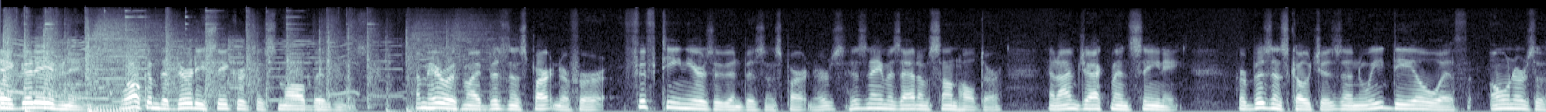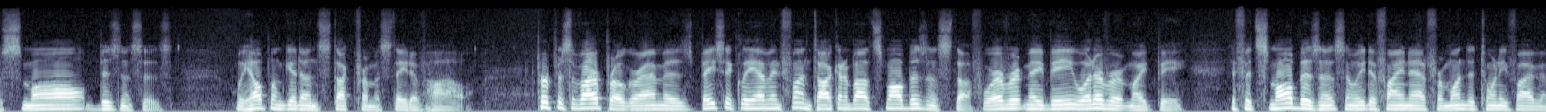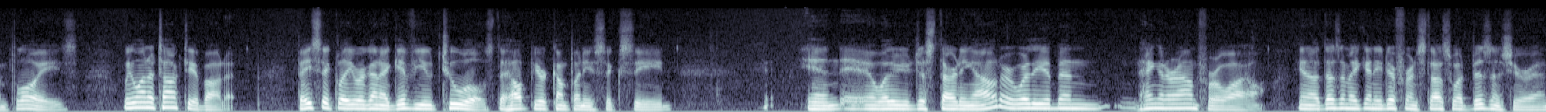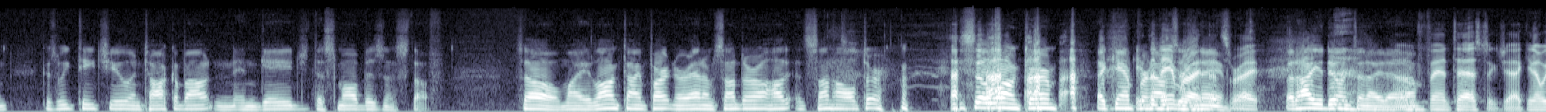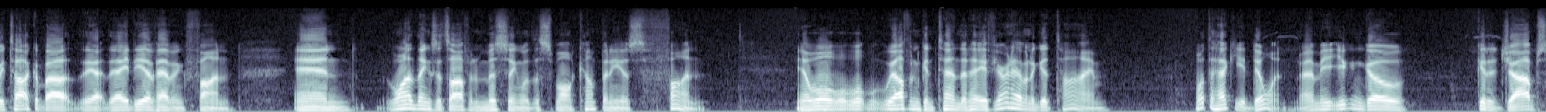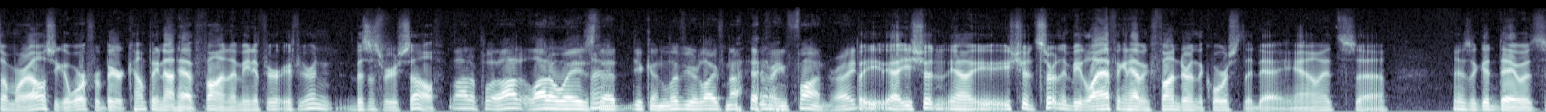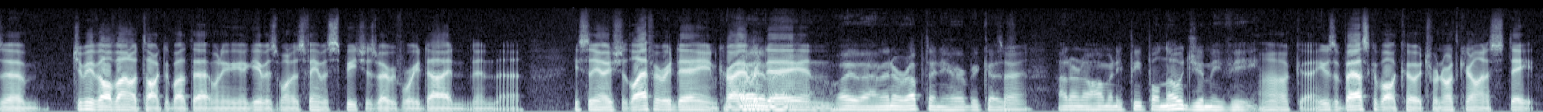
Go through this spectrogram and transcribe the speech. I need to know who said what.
Speaker 1: Hey, good evening. Welcome to Dirty Secrets of Small Business. I'm here with my business partner for 15 years we've been business partners. His name is Adam Sonhalter, and I'm Jack Mancini. We're business coaches, and we deal with owners of small businesses. We help them get unstuck from a state of how. Purpose of our program is basically having fun talking about small business stuff, wherever it may be, whatever it might be. If it's small business, and we define that from 1 to 25 employees, we want to talk to you about it. Basically, we're going to give you tools to help your company succeed. In, in whether you're just starting out or whether you've been hanging around for a while, you know, it doesn't make any difference to us what business you're in because we teach you and talk about and engage the small business stuff. So my longtime partner Adam Sonhalter He's so long term, I can't
Speaker 2: Get
Speaker 1: pronounce
Speaker 2: name
Speaker 1: his
Speaker 2: right.
Speaker 1: name.
Speaker 2: That's right.
Speaker 1: But how you doing tonight,
Speaker 2: Oh,
Speaker 1: Adam?
Speaker 2: fantastic, Jack. You know, we talk about the the idea of having fun, and one of the things that's often missing with a small company is fun. You know, we'll, we'll, we often contend that hey, if you aren't having a good time, what the heck are you doing? I mean, you can go get a job somewhere else. You can work for a bigger company, not have fun. I mean, if you're if you're in business for yourself,
Speaker 1: a lot of a lot, a lot of ways
Speaker 2: Yeah.
Speaker 1: that you can live your life not having fun, right?
Speaker 2: But yeah, you shouldn't. You know, you, you should certainly be laughing and having fun during the course of the day. You know, it's uh, it was a good day. It was um, Jimmy Valvano talked about that when he uh, gave us one of his famous speeches right before he died, and uh, he said, you know, you should laugh every day and cry
Speaker 1: Wait
Speaker 2: every day, and
Speaker 1: wait, I'm interrupting you here because. I don't know how many people know Jimmy V.
Speaker 2: Oh, okay. He was a basketball coach for North Carolina State.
